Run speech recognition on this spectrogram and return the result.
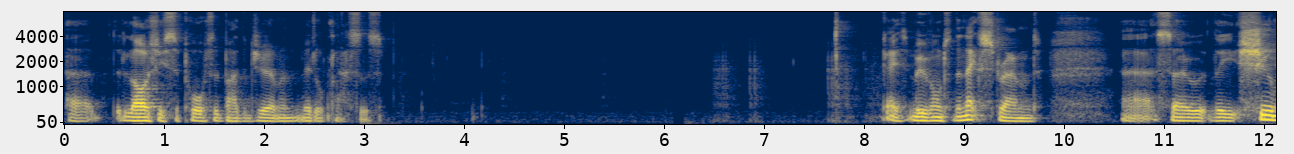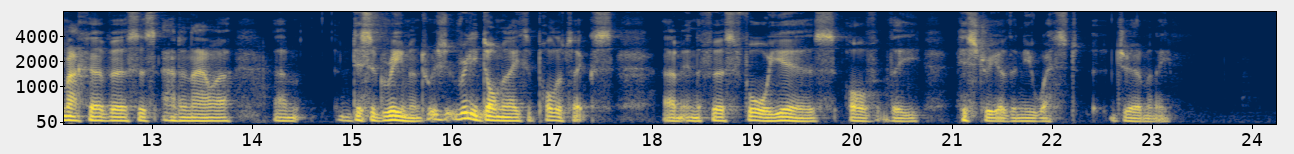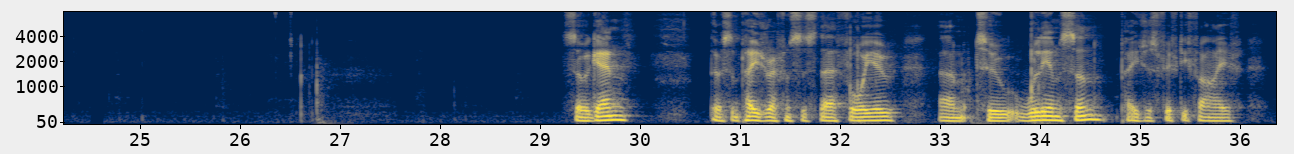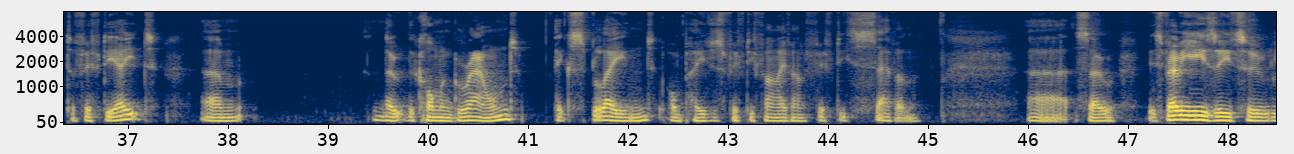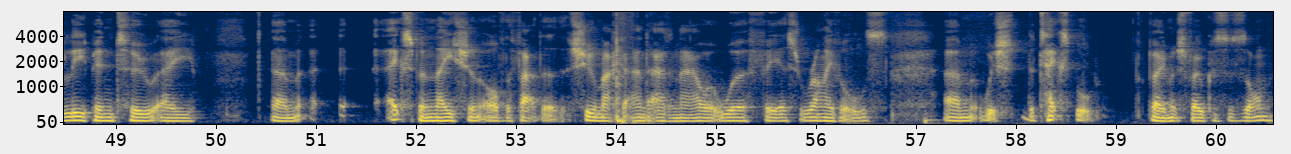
uh, largely supported by the German middle classes. Okay, let's move on to the next strand. Uh, so the Schumacher versus Adenauer um, disagreement, which really dominated politics um, in the first four years of the history of the New West Germany. So again, there are some page references there for you um, to Williamson, pages 55 to 58, um, note the common ground explained on pages 55 and 57. Uh, so it's very easy to leap into a um, explanation of the fact that Schumacher and Adenauer were fierce rivals, um, which the textbook very much focuses on.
